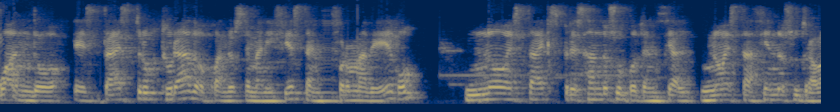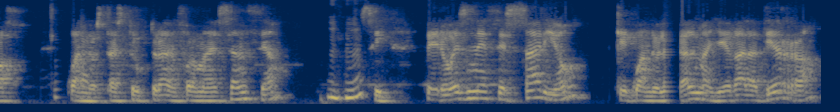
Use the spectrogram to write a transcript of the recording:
Cuando está estructurado, cuando se manifiesta en forma de ego, no está expresando su potencial, no está haciendo su trabajo. Cuando está estructurada en forma de esencia, sí. Pero es necesario que cuando el alma llega a la tierra,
